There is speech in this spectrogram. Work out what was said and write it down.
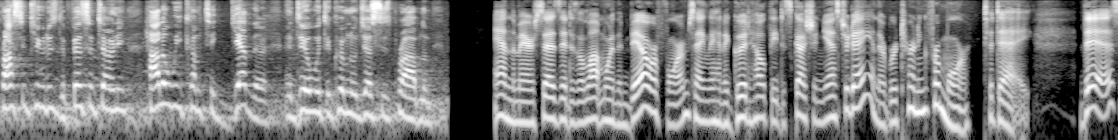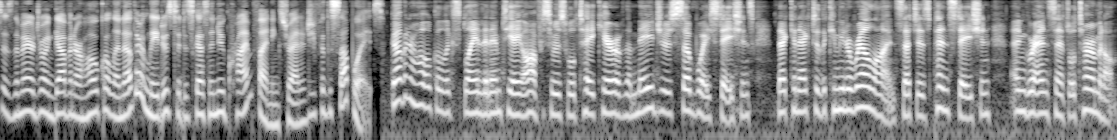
prosecutors, defense attorney? How do we come together and deal with the criminal justice problem? And the mayor says it is a lot more than bail reform, saying they had a good, healthy discussion yesterday and they're returning for more today. This as the mayor joined Governor Hochul and other leaders to discuss a new crime fighting strategy for the subways. Governor Hochul explained that MTA officers will take care of the major subway stations that connect to the commuter rail lines, such as Penn Station and Grand Central Terminal.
